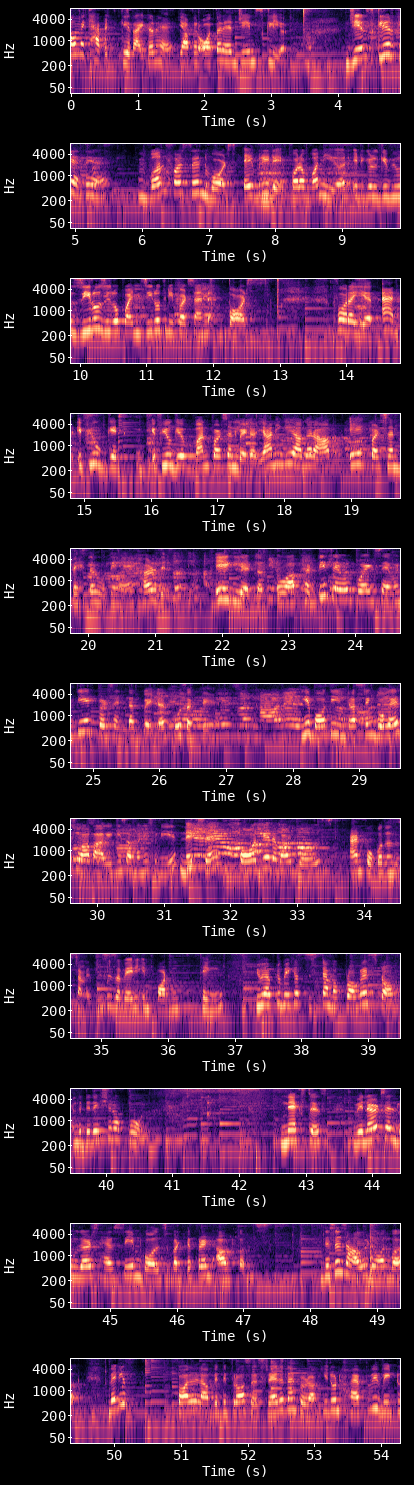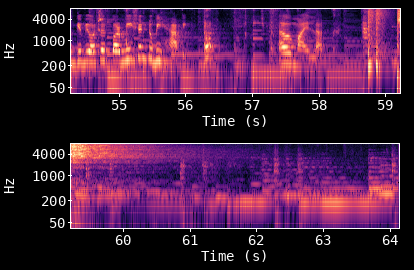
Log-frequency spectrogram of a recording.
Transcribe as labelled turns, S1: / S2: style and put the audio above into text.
S1: Atomic habit के writer है या फिर ऑथर है जेम्स क्लियर जेम्स क्लियर कहते हैं one percent words every day for a one year it will give you zero zero point zero three percent words for a year and if you get if you give one percent better यानी कि अगर आप एक percent बेहतर होते हैं हर दिन, एक ईयर तक तो आप thirty seven point seventy eight percent तक बेटर हो सकते हैं। ये बहुत ही इंटरेस्टिंग बुक है सो आप आगे की समझी सुनिए। नेक्स्ट है forget about goals and focus on system this is a very important thing you have to make a system of progress strong in the direction of goal next is Winners and losers have same goals but different outcomes. This is how it all works. When you fall in love with the process rather than product, you don't have to be wait to give yourself permission to be happy. Oh my luck.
